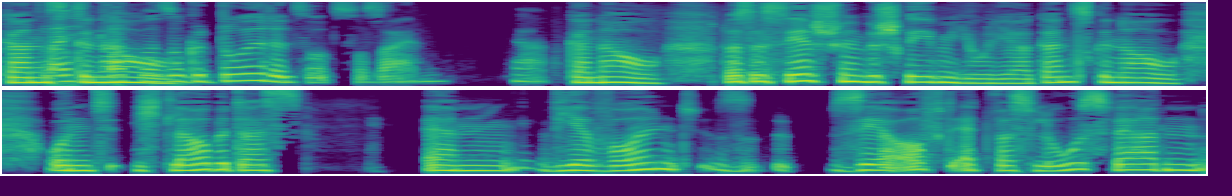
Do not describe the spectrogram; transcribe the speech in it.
Ganz Vielleicht genau. mal so geduldet so zu sein. Ja. Genau. Das ist sehr schön beschrieben, Julia, ganz genau. Und ich glaube, dass ähm, wir wollen sehr oft etwas loswerden,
